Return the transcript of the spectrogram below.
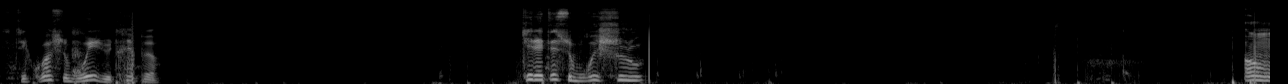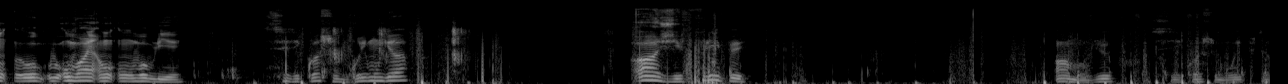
C'était quoi ce bruit? J'ai eu très peur. Quel était ce bruit chelou Oh, on, on- on va, rien- on, on va oublier. C'était quoi ce bruit, mon gars Oh, j'ai flippé. Oh mon dieu, c'est quoi ce bruit, putain?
